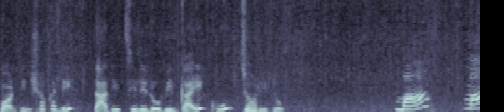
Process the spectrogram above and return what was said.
পরদিন সকালে তাদের ছেলে রবির গায়ে খুব জ্বর এলো। মা মা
